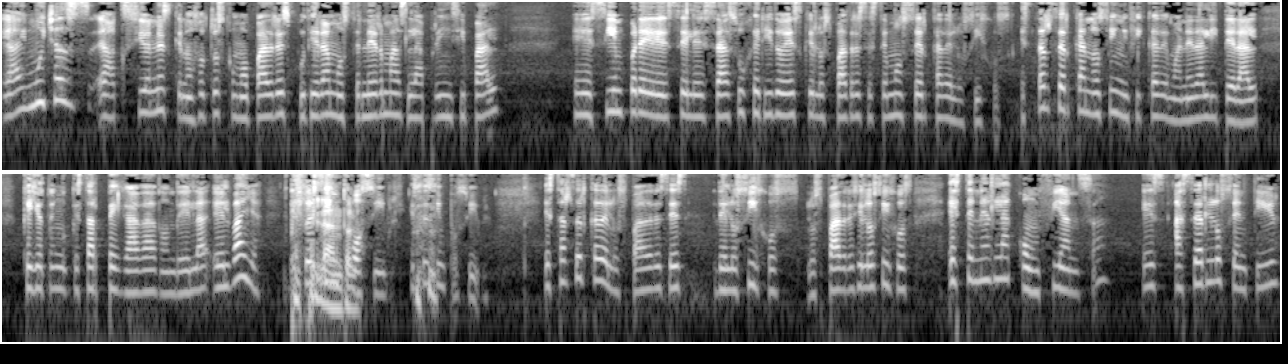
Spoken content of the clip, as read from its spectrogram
Hay muchas acciones que nosotros como padres pudiéramos tener, más la principal eh, siempre se les ha sugerido es que los padres estemos cerca de los hijos. Estar cerca no significa de manera literal que yo tengo que estar pegada donde él, vaya. Eso es imposible. Eso es imposible. Estar cerca de los padres es de los hijos, los padres y los hijos, es tener la confianza, es hacerlos sentir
